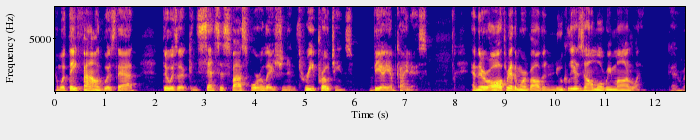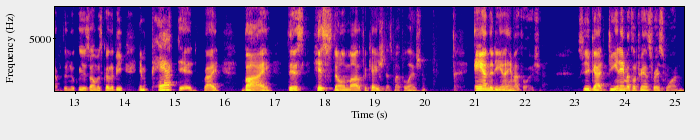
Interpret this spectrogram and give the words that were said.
And what they found was that there was a consensus phosphorylation in three proteins via AMP kinase. And there were all three of them were involved in nucleosomal remodeling. Okay, remember the nucleosome is going to be impacted, right, by this histone modification, that's methylation, and the DNA methylation. So you've got DNA methyltransferase 1,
